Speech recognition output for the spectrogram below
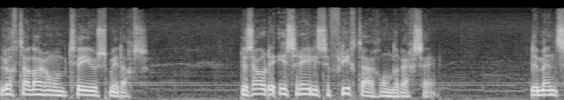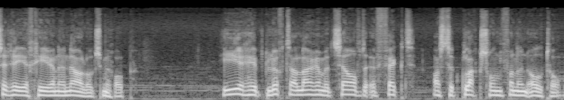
Luchtalarm om twee uur 's middags. Er zouden Israëlische vliegtuigen onderweg zijn. De mensen reageren er nauwelijks meer op. Hier heeft luchtalarm hetzelfde effect als de klakson van een auto.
